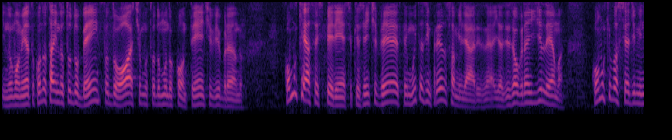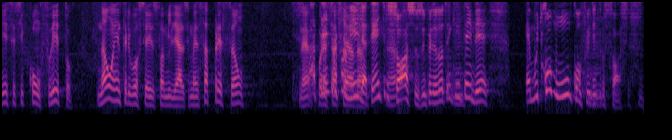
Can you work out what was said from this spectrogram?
E no momento, quando está indo tudo bem, tudo ótimo, todo mundo contente, vibrando. Como que é essa experiência? Porque a gente vê, tem muitas empresas familiares, né? E às vezes é o grande dilema. Como que você administra esse conflito, não entre vocês, os familiares, mas essa pressão né, até entre a família, queda, até entre né? sócios. O empreendedor tem que entender. É muito comum um conflito uhum. entre os sócios. Uhum.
